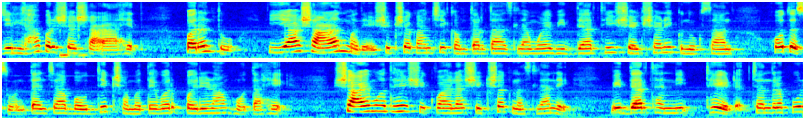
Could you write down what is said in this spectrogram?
जिल्हा परिषद शाळा आहेत. परंतु या शाळांमध्ये शिक्षकांची कमतरता असल्यामुळे विद्यार्थी शैक्षणिक नुकसान होत असून त्यांच्या बौद्धिक क्षमतेवर परिणाम होत आहे. शाळेमध्ये शिकवायला शिक्षक नसल्याने विद्यार्थ्यांनी थेट चंद्रपूर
